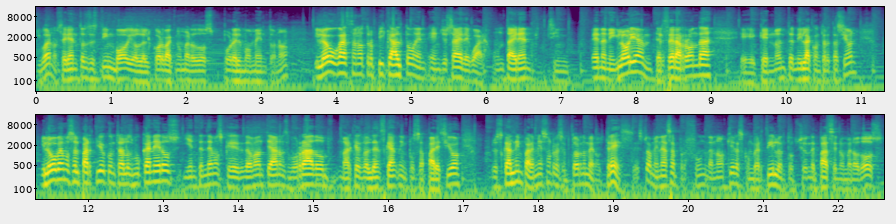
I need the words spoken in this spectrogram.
Y bueno, sería entonces Tim Boyle el quarterback número 2 por el momento, ¿no? Y luego gastan otro pick alto en, en Josiah de Guara, un tight sin pena ni gloria, en tercera ronda, eh, que no entendí la contratación. Y luego vemos el partido contra los Bucaneros y entendemos que Davante Adams borrado, Marqués Valdez Scantling pues apareció. Pero Scantling para mí es un receptor número 3. Esto amenaza profunda, no quieras convertirlo en tu opción de pase número 2.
